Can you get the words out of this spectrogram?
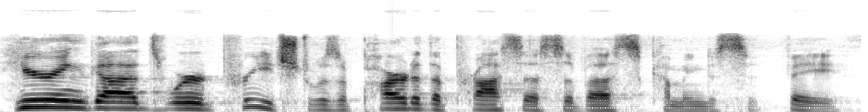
Hearing God's word preached was a part of the process of us coming to faith.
